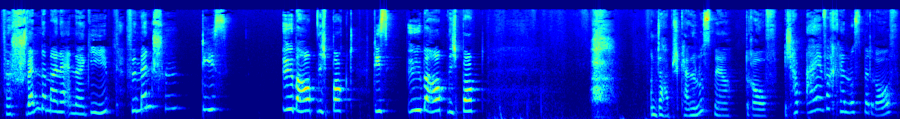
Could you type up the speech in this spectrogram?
verschwende meine Energie für Menschen, die es überhaupt nicht bockt, die es überhaupt nicht bockt. Und da habe ich keine Lust mehr drauf. Ich habe einfach keine Lust mehr drauf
